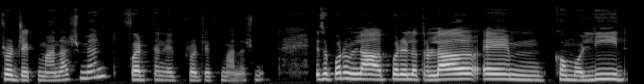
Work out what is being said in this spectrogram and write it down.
project management, fuerte en el project management. Eso por un lado. Por el otro lado, em, como lead,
